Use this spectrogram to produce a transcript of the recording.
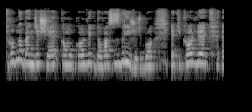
trudno będzie się komukolwiek do Was zbliżyć, bo jakikolwiek em,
